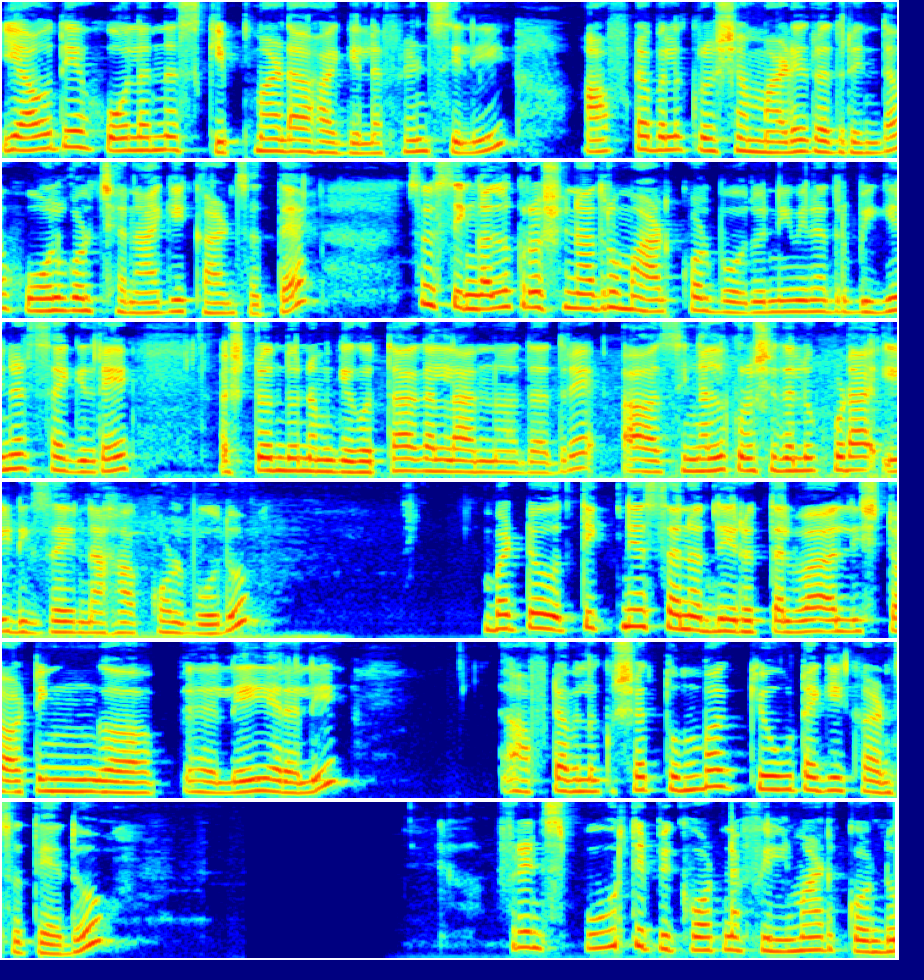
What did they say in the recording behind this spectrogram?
ಯಾವುದೇ ಹೋಲನ್ನು ಸ್ಕಿಪ್ ಮಾಡೋ ಹಾಗಿಲ್ಲ ಫ್ರೆಂಡ್ಸ್ ಇಲ್ಲಿ ಆಫ್ ಡಬಲ್ ಕ್ರೋಶ ಮಾಡಿರೋದ್ರಿಂದ ಹೋಲ್ಗಳು ಚೆನ್ನಾಗಿ ಕಾಣಿಸುತ್ತೆ. ಸೊ ಸಿಂಗಲ್ ಕ್ರೋಷನಾದರೂ ಮಾಡ್ಕೊಳ್ಬೋದು. ನೀವೇನಾದರೂ ಬಿಗಿನರ್ಸ್ ಆಗಿದ್ದರೆ ಅಷ್ಟೊಂದು ನಮಗೆ ಗೊತ್ತಾಗಲ್ಲ ಅನ್ನೋದಾದರೆ ಸಿಂಗಲ್ ಕ್ರೋಷದಲ್ಲೂ ಕೂಡ ಈ ಡಿಸೈನ್ನ ಹಾಕ್ಕೊಳ್ಬೋದು ಬಟ್ ತಿಕ್ನೆಸ್ ಅನ್ನೋದು ಇರುತ್ತಲ್ವ, ಅಲ್ಲಿ ಸ್ಟಾರ್ಟಿಂಗ್ ಲೇಯರಲ್ಲಿ ಆಫ್ ಡಬಲ್ ಕ್ರೋಶ ತುಂಬ ಕ್ಯೂಟಾಗಿ ಕಾಣಿಸುತ್ತೆ ಅದು. ಫ್ರೆಂಡ್ಸ್ ಪೂರ್ತಿ ಪಿಕೋಟ್ನ ಫಿಲ್ ಮಾಡಿಕೊಂಡು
